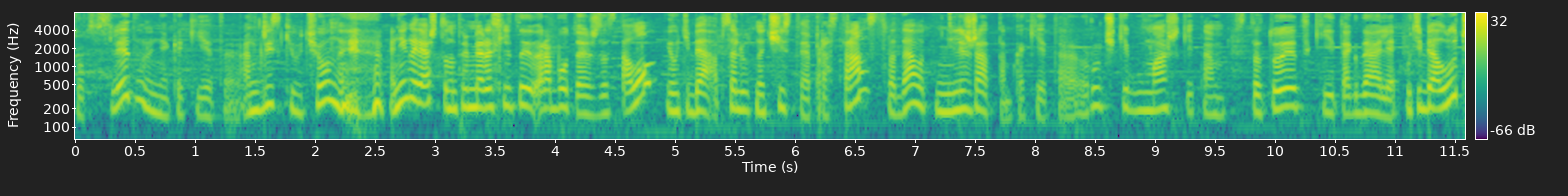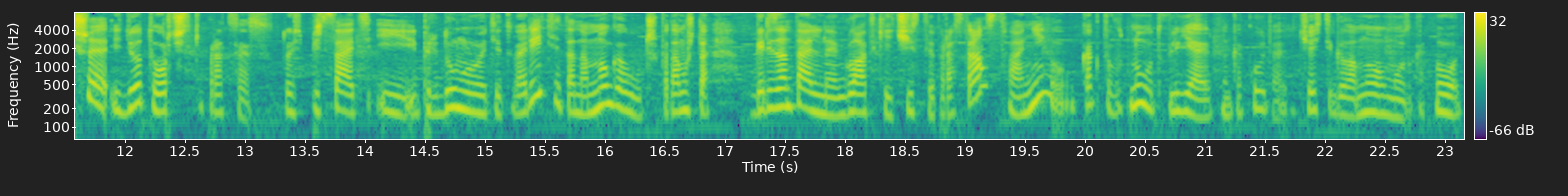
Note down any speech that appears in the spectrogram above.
социсследования какие-то, английские ученые, они говорят, что, например, если ты работаешь за столом, и у тебя абсолютно чистое пространство, да, вот не лежат там какие-то ручки, бумажки, там, статуэтки и так далее, у тебя лучше идет творческий процесс. То есть писать и придумывать и творить это намного лучше, потому что горизонтальные, гладкие, чистые пространства, они как-то вот, ну, вот влияют на какую-то часть головного мозга. Вот.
